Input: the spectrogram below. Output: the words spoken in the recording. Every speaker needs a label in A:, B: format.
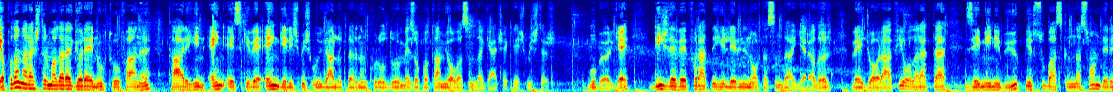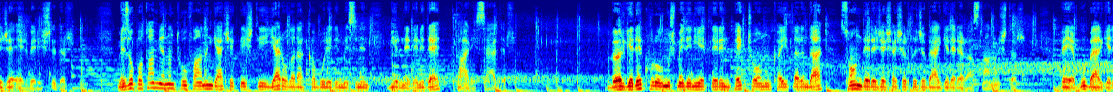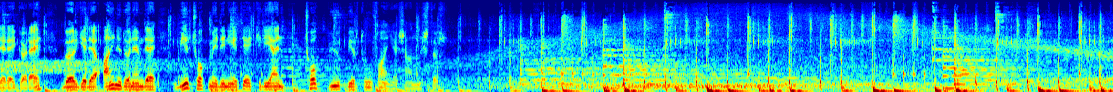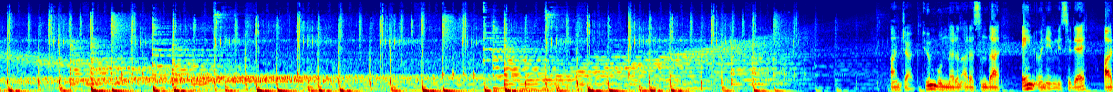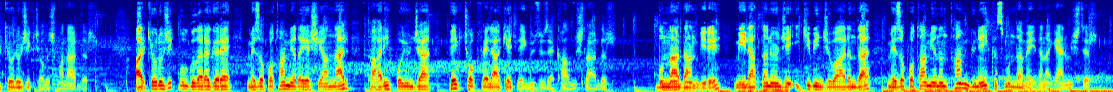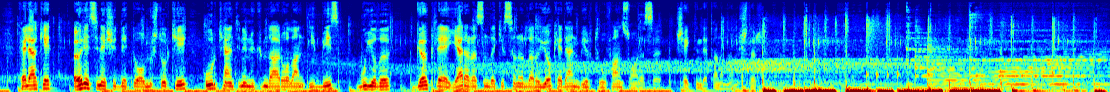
A: Yapılan araştırmalara göre Nuh tufanı, tarihin en eski ve en gelişmiş uygarlıklarının kurulduğu Mezopotamya Ovası'nda gerçekleşmiştir. Bu bölge, Dicle ve Fırat nehirlerinin ortasında yer alır ve coğrafi olarak da zemini büyük bir su baskınına son derece elverişlidir. Mezopotamya'nın tufanın gerçekleştiği yer olarak kabul edilmesinin bir nedeni de tarihseldir. Bölgede kurulmuş medeniyetlerin pek çoğunun kayıtlarında son derece şaşırtıcı belgelere rastlanmıştır. Ve bu belgelere göre bölgede aynı dönemde birçok medeniyeti etkileyen çok büyük bir tufan yaşanmıştır. Ancak tüm bunların arasında en önemlisi de arkeolojik çalışmalardır. Arkeolojik bulgulara göre Mezopotamya'da yaşayanlar tarih boyunca pek çok felaketle yüz yüze kalmışlardır. Bunlardan biri milattan önce 2000 civarında Mezopotamya'nın tam güney kısmında meydana gelmiştir. Felaket öylesine şiddetli olmuştur ki Ur kentinin hükümdarı olan İblis bu yılı gökle yer arasındaki sınırları yok eden bir tufan sonrası şeklinde tanımlamıştır.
